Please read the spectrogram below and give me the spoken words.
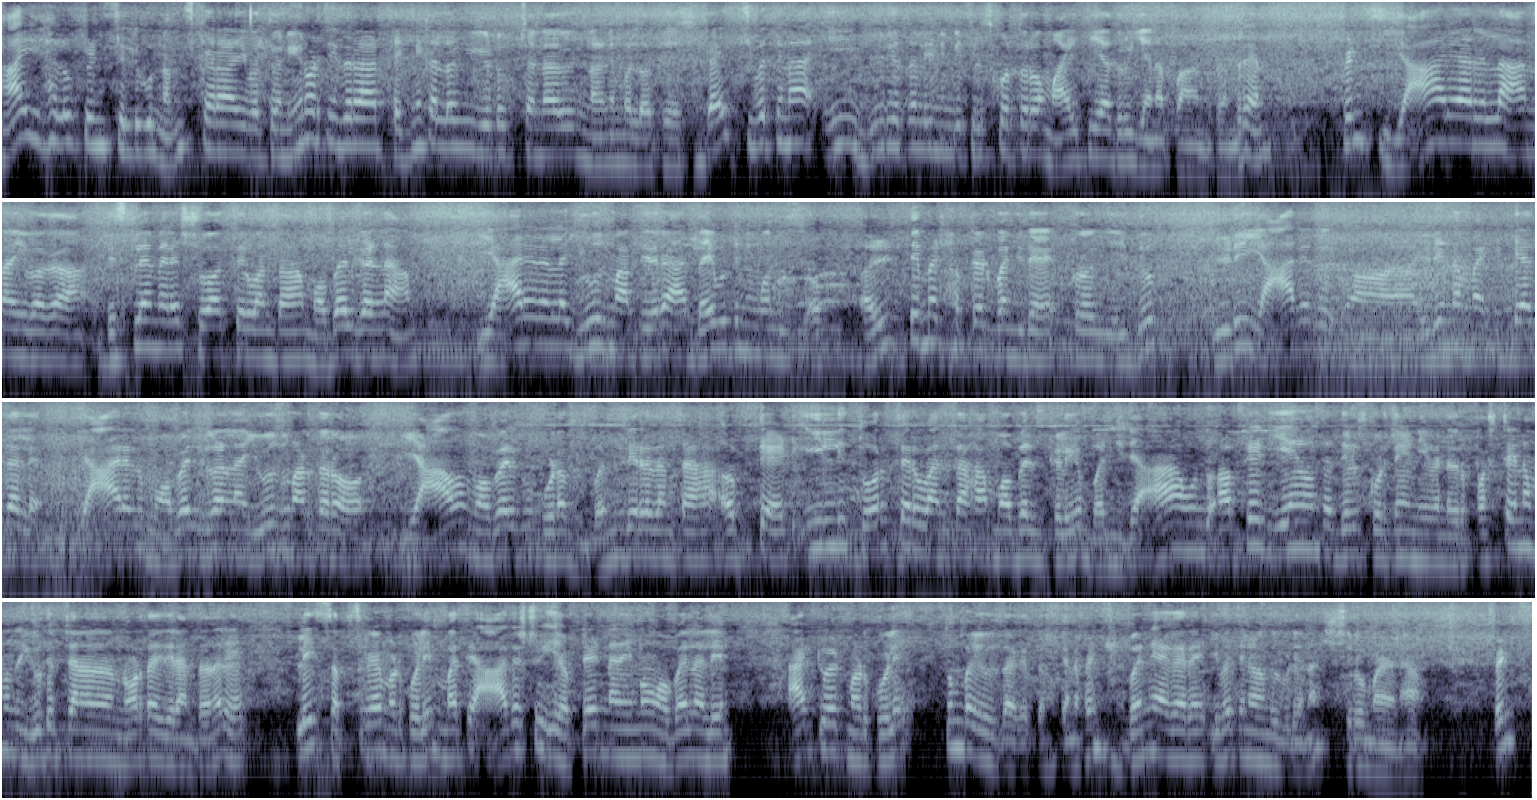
Hi hello friends ಎಲ್ರಿಗೂ ನಮಸ್ಕಾರ. ಇವತ್ತು ನೀವು ನೋಡ್ತಿದ್ದೀರಾ ಟೆಕ್ನಿಕಲ್ ಲೋಕಿ ಯೂಟ್ಯೂಬ್ ಚಾನಲ್ ನಾನು ನಿಮ್ಮ ಲೋಕೇಶ್. ಗೈಸ್ ಇವತ್ತಿನ ಈ ವಿಡಿಯೋದಲ್ಲಿ ನಿಮಗೆ ತಿಳಿಸ್ಕೊಡ್ತಿರೋ ಮಾಹಿತಿ ಆದರೂ ಏನಪ್ಪ ಅಂತಂದರೆ ಫ್ರೆಂಡ್ಸ್ ಯಾರ್ಯಾರೆಲ್ಲ ನಾನು ಇವಾಗ ಡಿಸ್ಪ್ಲೇ ಮೇಲೆ ಶೋ ಆಗ್ತಿರುವಂತಹ ಮೊಬೈಲ್ಗಳನ್ನ ಯಾರ್ಯಾರೆಲ್ಲ ಯೂಸ್ ಮಾಡ್ತಿದ್ದೀರಾ ದಯವಿಟ್ಟು ನಿಮ್ಮೊಂದು ಅಲ್ಟಿಮೇಟ್ ಅಪ್ಡೇಟ್ ಬಂದಿದೆ ಇದು ಇಡೀ ಯಾರ್ಯಾರು ಇಡೀ ನಮ್ಮ ಇಂಡಿಯಾದಲ್ಲೇ ಯಾರ್ಯಾರು ಮೊಬೈಲ್ಗಳನ್ನ ಯೂಸ್ ಮಾಡ್ತಾರೋ, ಯಾವ ಮೊಬೈಲ್ಗೂ ಕೂಡ ಬಂದಿರೋದಂತಹ ಅಪ್ಡೇಟ್ ಇಲ್ಲಿ ತೋರಿಸ್ತಿರುವಂತಹ ಮೊಬೈಲ್ಸ್ಗಳಿಗೆ ಬಂದಿದೆ. ಆ ಒಂದು ಅಪ್ಡೇಟ್ ಏನು ಅಂತ ತಿಳಿಸ್ಕೊಡ್ತೀನಿ. ನೀವೇನಾದರೂ ಫಸ್ಟ್ ಟೈಮ್ ನಮ್ಮೊಂದು ಯೂಟ್ಯೂಬ್ ಚಾನಲ್ ನೋಡ್ತಾ ಇದ್ದೀರಾ ಅಂತಂದರೆ ಪ್ಲೀಸ್ ಸಬ್ಸ್ಕ್ರೈಬ್ ಮಾಡ್ಕೊಳ್ಳಿ. ಮತ್ತು ಆದಷ್ಟು ಈ ಅಪ್ಡೇಟ್ನ ನಿಮ್ಮ ಮೊಬೈಲ್ನಲ್ಲಿ ಆ್ಯಕ್ಟಿವೇಟ್ ಮಾಡ್ಕೊಳ್ಳಿ. ತುಂಬ ಯೂಸ್ ಆಗುತ್ತೆ. ಓಕೆನಾ ಫ್ರೆಂಡ್ಸ್ ಬನ್ನಿ ಹಾಗಾದರೆ ಇವತ್ತಿನ ಒಂದು ವಿಡಿಯೋನ ಶುರು ಮಾಡೋಣ. ಫ್ರೆಂಡ್ಸ್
